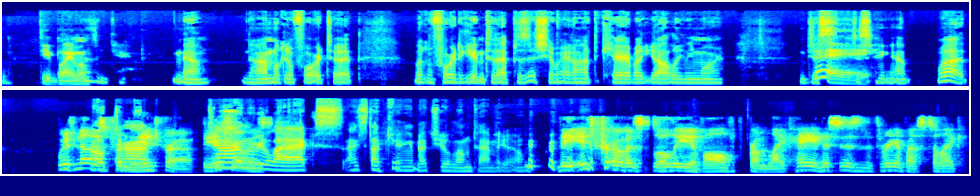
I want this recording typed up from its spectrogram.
Do you blame him? No. No, I'm looking forward to it. Looking forward to getting to that position where I don't have to care about y'all anymore. Just hey. just hang out. What? We've noticed oh, from the intro. The John, intro is, relax. I stopped caring about you a long time ago. the intro has slowly evolved from like, "Hey, this is the three of us," to like,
